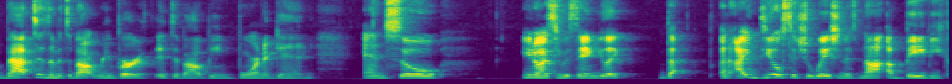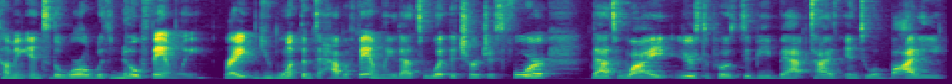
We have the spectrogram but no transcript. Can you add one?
baptism, it's about rebirth, it's about being born again. And so, you know, as he was saying, you like the an ideal situation is not a baby coming into the world with no family, right? You want them to have a family. That's what the church is for. That's why you're supposed to be baptized into a body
